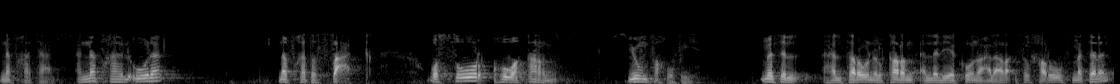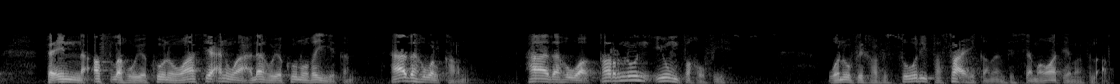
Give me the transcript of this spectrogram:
نفختان. النفخة الأولى نفخة الصعق والصور هو قرن ينفخ فيه. مثل هل ترون القرن الذي يكون على رأس الخروف مثلا؟ فإن أصله يكون واسعا وأعلاه يكون ضيقا. هذا هو القرن. هذا هو قرن ينفخ فيه. ونفخ في الصور فصعق من في السماوات ومن في الأرض.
